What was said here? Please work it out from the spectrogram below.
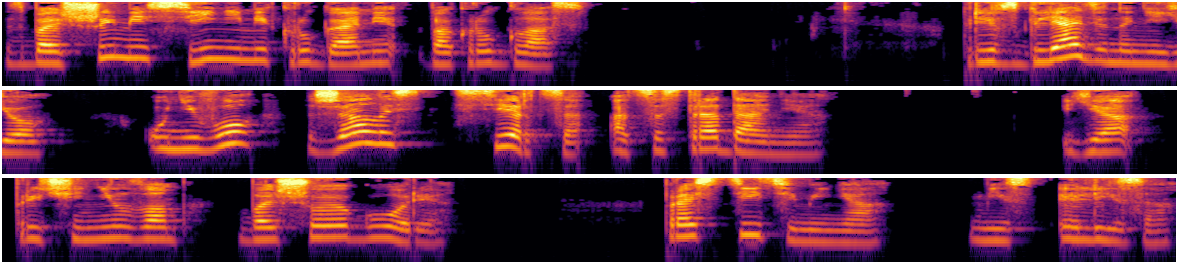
с большими синими кругами вокруг глаз. При взгляде на нее у него жалось сердце от сострадания. «Я причинил вам большое горе. Простите меня, мисс Элиза».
